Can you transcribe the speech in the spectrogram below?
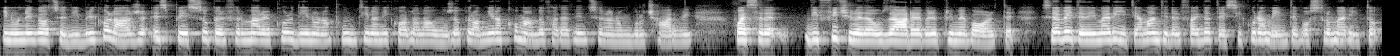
in un negozio di bricolage e spesso per fermare il cordino una puntina di colla la uso, però mi raccomando fate attenzione a non bruciarvi. Può essere difficile da usare per le prime volte. Se avete dei mariti amanti del fai da te, sicuramente vostro marito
